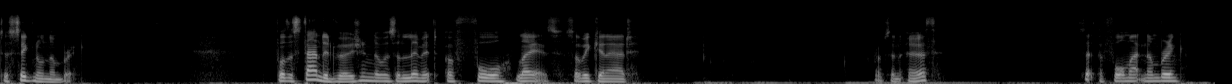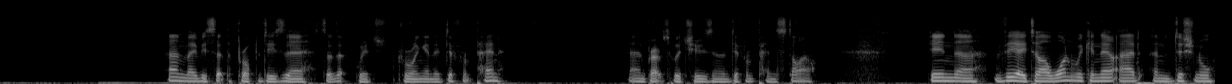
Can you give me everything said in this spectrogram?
to signal numbering. For the standard version, there was a limit of four layers, so we can add perhaps an earth, set the format numbering, and maybe set the properties there so that we're drawing in a different pen and perhaps we're choosing a different pen style. In uh, V8R1 we can now add an additional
